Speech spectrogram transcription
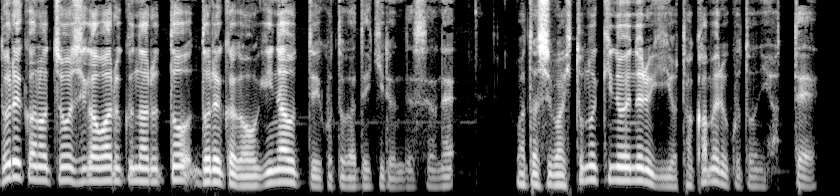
どれかの調子が悪くなるとどれかが補うっていうことができるんですよね。私は人の気のエネルギーを高めることによって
